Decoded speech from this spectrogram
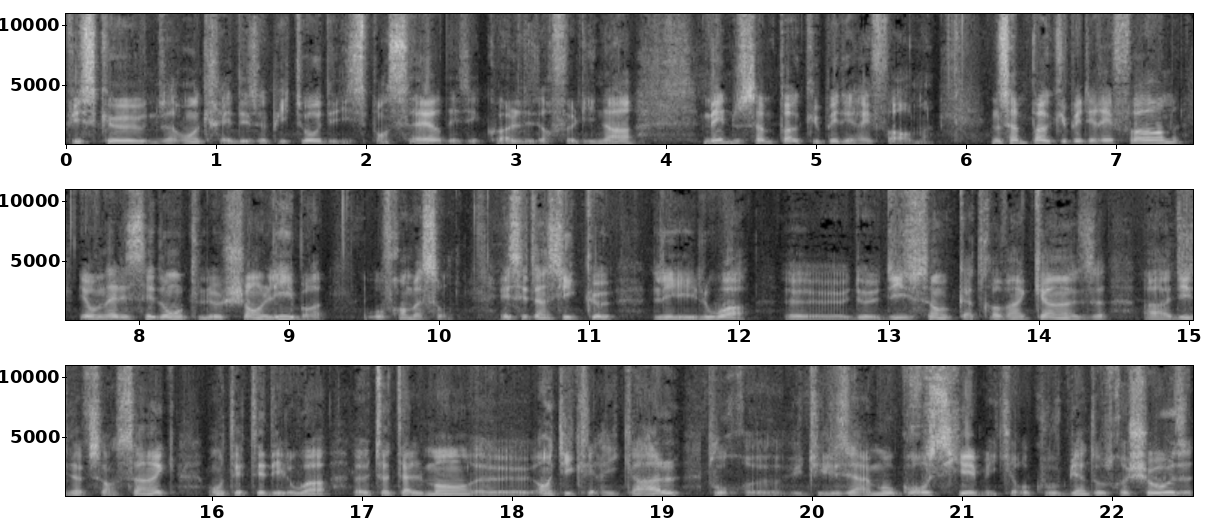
puisque nous avons créé des hôpitaux, des dispensaires, des écoles, des orphelinats, mais nous ne sommes pas occupés des réformes. Nous ne sommes pas occupés des réformes et on a laissé donc le champ libre aux francs-maçons. Et c'est ainsi que les lois euh, de 1895 à 1905 ont été des lois totalement euh, anticléricales, pour utiliser un mot grossier mais qui recouvre bien d'autres choses.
